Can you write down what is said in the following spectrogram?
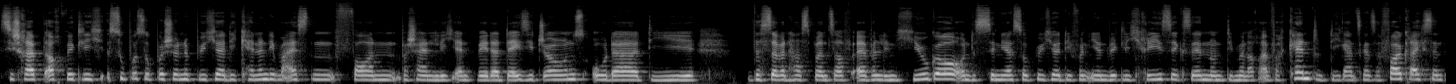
Sie schreibt auch wirklich super, super schöne Bücher. Die kennen die meisten von wahrscheinlich entweder Daisy Jones oder die The Seven Husbands of Evelyn Hugo und es sind ja so Bücher, die von ihren wirklich riesig sind und die man auch einfach kennt und die ganz, ganz erfolgreich sind.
